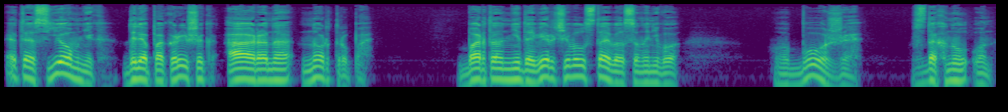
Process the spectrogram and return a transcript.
это съемник для покрышек Аарона Нортрупа. Бартон недоверчиво уставился на него. «О, боже!» — вздохнул он.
